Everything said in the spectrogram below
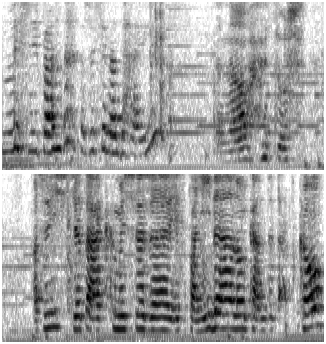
Myśli pan, że się nadaje? No, cóż, oczywiście tak, myślę, że jest pani idealną kandydatką.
